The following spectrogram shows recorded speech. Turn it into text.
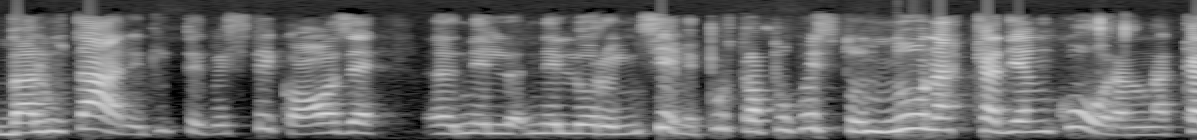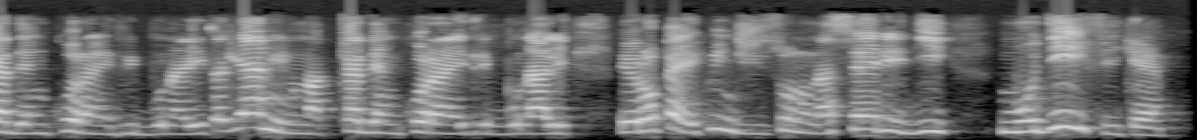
valutare tutte queste cose eh, nel, nel, loro insieme. Purtroppo questo non accade ancora, non accade ancora nei tribunali italiani, non accade ancora nei tribunali europei, quindi ci sono una serie di modifiche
